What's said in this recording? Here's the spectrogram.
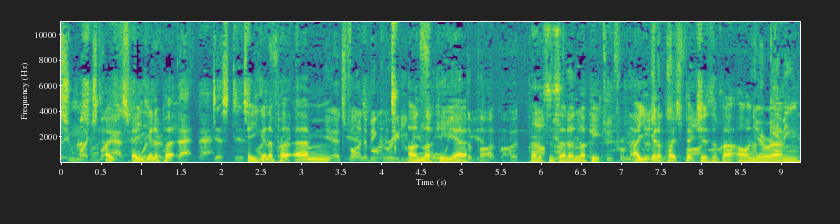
too much to Are- ask are you gonna put- that distance. Are you going to put um? Yeah, it's fine to be greedy Unlucky, you yeah. hit the putt, but Predator said unlucky. it, two from that Are you going to post pictures of that on your um?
